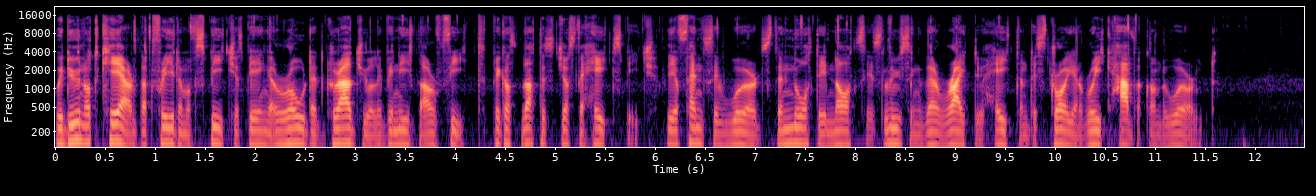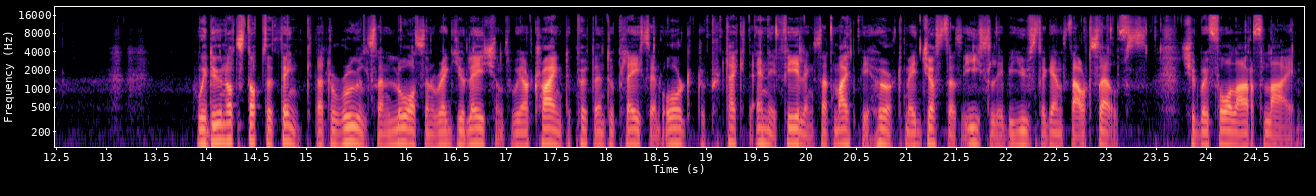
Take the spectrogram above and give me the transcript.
We do not care that freedom of speech is being eroded gradually beneath our feet, because that is just the hate speech, the offensive words, the naughty Nazis losing their right to hate and destroy and wreak havoc on the world. We do not stop to think that the rules and laws and regulations we are trying to put into place in order to protect any feelings that might be hurt may just as easily be used against ourselves, should we fall out of line.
